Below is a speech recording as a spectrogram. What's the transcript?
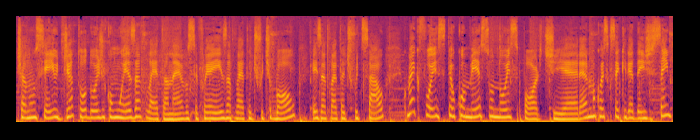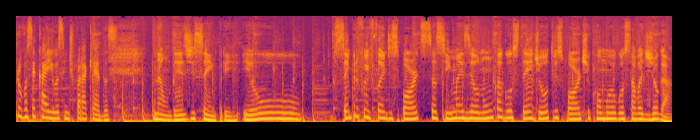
te anunciei o dia todo hoje como ex-atleta, né? Você foi ex-atleta de futebol, ex-atleta de futsal. Como é que foi esse teu começo no esporte? Era, era uma coisa que você queria desde sempre ou você caiu assim de paraquedas? Não, desde sempre. Eu sempre fui fã de esportes, assim, mas eu nunca gostei de outro esporte como eu gostava de jogar.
